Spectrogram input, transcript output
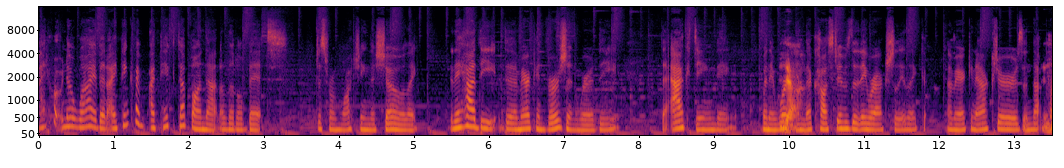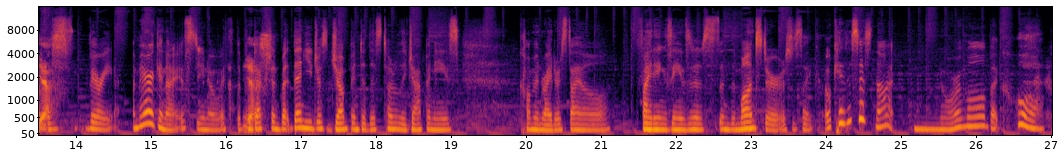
I don't know why, but I think I, I picked up on that a little bit just from watching the show. Like they had the the American version where the the acting they when they weren't Yeah. in their costumes that they were actually like American actors and that Yes. was very Americanized, you know, with the Yes. production. But then you just jump into this totally Japanese Kamen Rider style fighting scenes and, it's, and the monsters. It's like, okay, this is not normal, but cool.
